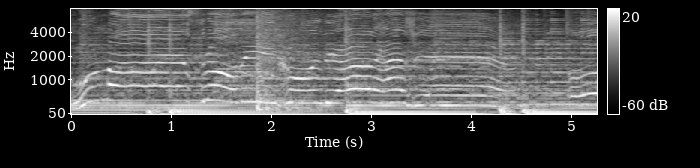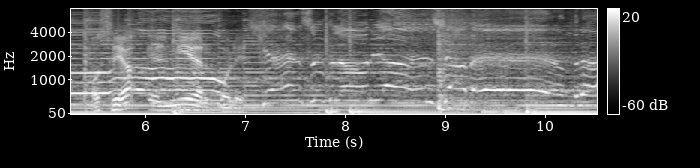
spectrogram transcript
Un maestro dijo el día de ayer. O sea, el miércoles. Que en su gloria ya vendrá.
